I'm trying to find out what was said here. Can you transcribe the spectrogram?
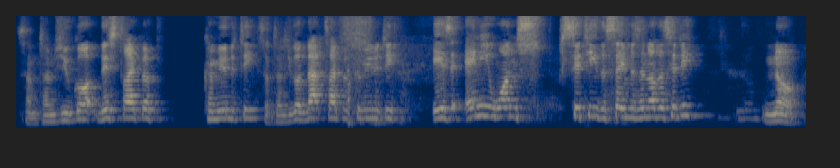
Sometimes you've got this type of community, sometimes you've got that type of community. Is any one city the same as another city? No.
